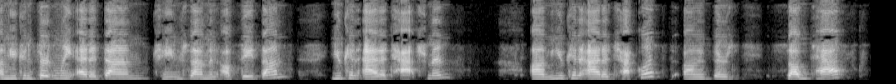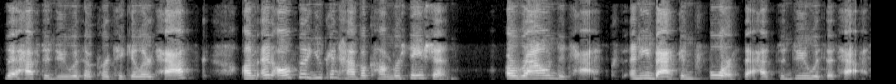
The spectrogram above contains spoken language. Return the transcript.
Um, you can certainly edit them, change them, and update them. You can add attachments. Um, you can add a checklist um, if there's subtasks that have to do with a particular task. Um, and also you can have a conversation around a tasks, any back and forth that has to do with the task.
